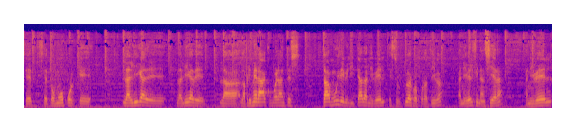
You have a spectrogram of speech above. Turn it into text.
se- se tomó porque la liga de la liga de la, la primera A, como era antes, estaba muy debilitada a nivel estructura corporativa, a nivel financiera, a nivel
